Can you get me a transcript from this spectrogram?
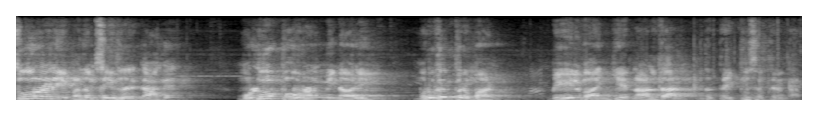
சூரனை வதம் செய்வதற்காக முழு பௌர்ணமி நாளில் முருகப்பெருமான் வெயில் வாங்கிய நாள் தான் இந்த தைப்பூச திருநாள்.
